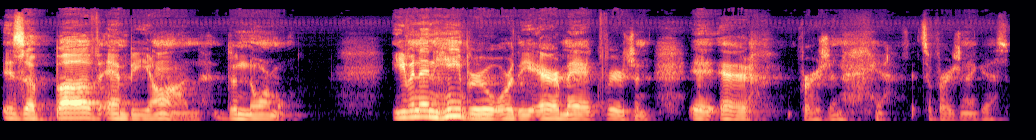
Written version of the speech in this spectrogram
is above and beyond the normal. Even in Hebrew or the Aramaic version, uh, version, yeah, it's a version, I guess.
